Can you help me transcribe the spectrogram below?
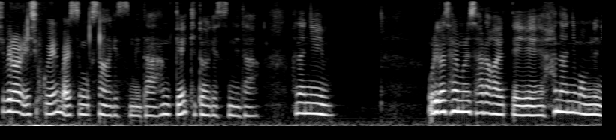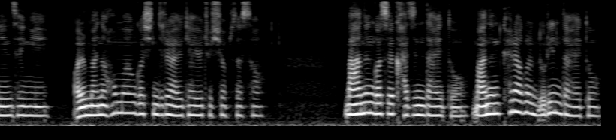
11월 29일 말씀 묵상하겠습니다. 함께 기도하겠습니다. 하나님, 우리가 삶을 살아갈 때에 하나님 없는 인생이 얼마나 허무한 것인지를 알게 하여 주시옵소서. 많은 것을 가진다 해도, 많은 쾌락을 누린다 해도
